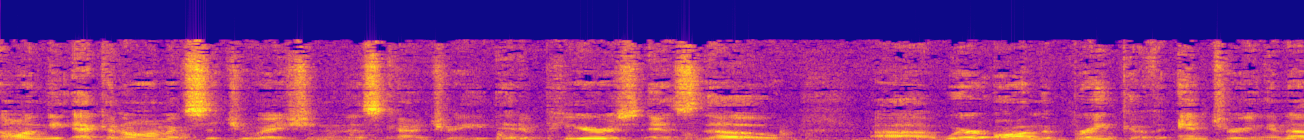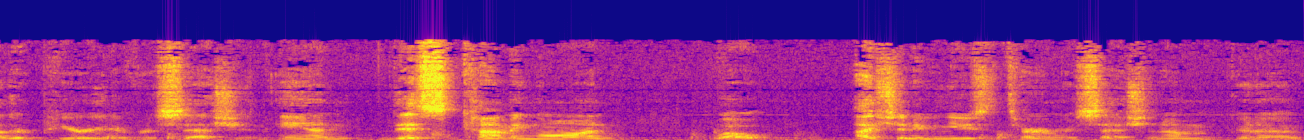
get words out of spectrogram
on the economic situation in this country, it appears as though uh, we're on the brink of entering another period of recession. And this coming on, well, I shouldn't even use the term recession. I'm going to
